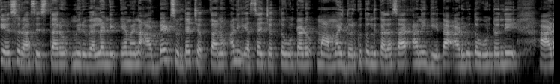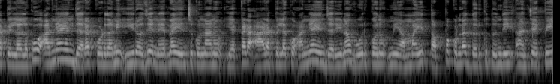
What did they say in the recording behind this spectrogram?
కేసు రాసిస్తారు. మీరు వెళ్ళండి. ఏమైనా అప్డేట్స్ ఉంటే చెప్తాను అని ఎస్ఐ చెప్తూ ఉంటాడు. మా అమ్మాయి దొరుకుతుంది కదా సార్ అని గీత అడుగుతూ ఉంటుంది. ఆడపిల్లలకు అన్యాయం జరగకూడదని ఈరోజే నిర్ణయించుకున్నాను. ఎక్కడ ఆడపిల్లకు అన్యాయం జరిగినా ఊరుకోను. మీ అమ్మాయి తప్పకుండా దొరుకుతుంది అని చెప్పి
